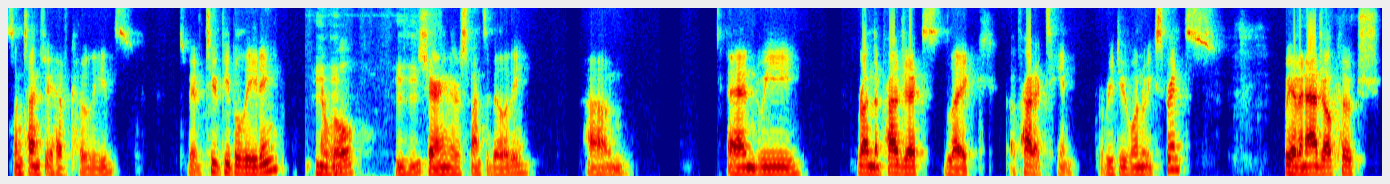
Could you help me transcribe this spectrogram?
Sometimes we have co-leads. So we have two people leading in a Mhm. role Mhm. sharing the responsibility. Um, and we run the projects like a product team we do one week sprints. We have an agile coach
